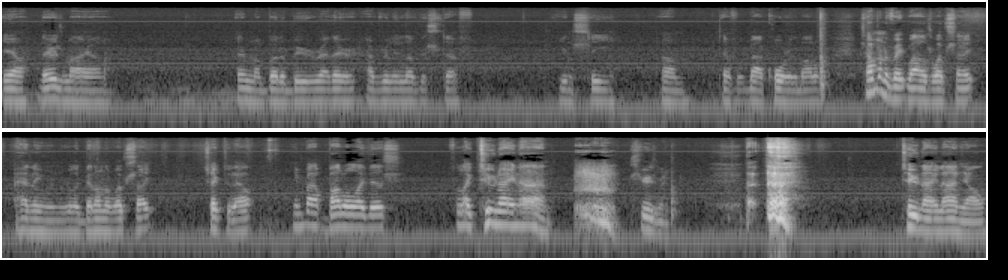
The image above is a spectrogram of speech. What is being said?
yeah. There's my uh, there's my butter beer right there. I really love this stuff. You can see. Um, definitely about a quarter of the bottle. So I'm on the Vape Wild's website. I hadn't even really been on the website. Checked it out. You can buy a bottle like this for like two ninety nine. Excuse me. two ninety nine, y'all.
